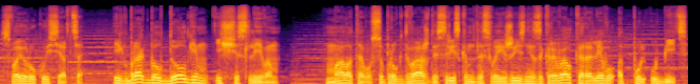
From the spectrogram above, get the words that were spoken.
свою руку и сердце. Их брак был долгим и счастливым. Мало того, супруг дважды с риском для своей жизни закрывал королеву от пуль убийц.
